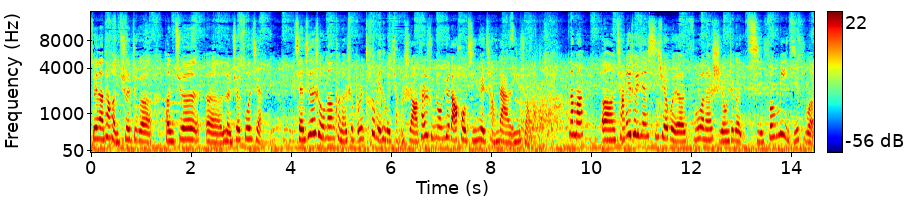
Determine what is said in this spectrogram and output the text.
所以呢，它很缺这个，很缺呃冷却缩减。前期的时候呢，可能是不是特别特别强势啊？它是属于那种越到后期越强大的英雄。那么，呃，强烈推荐吸血鬼的符文呢，使用这个起风秘籍符文。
